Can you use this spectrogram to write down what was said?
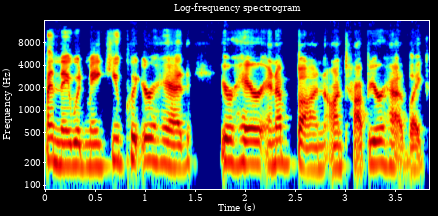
and they would make you put your head your hair in a bun on top of your head like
